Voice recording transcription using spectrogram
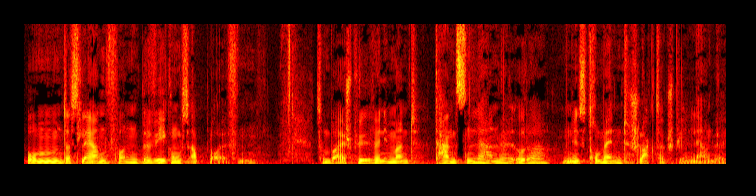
um das Lernen von Bewegungsabläufen. Zum Beispiel, wenn jemand tanzen lernen will oder ein Instrument, Schlagzeug spielen lernen will.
